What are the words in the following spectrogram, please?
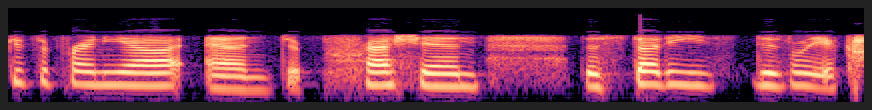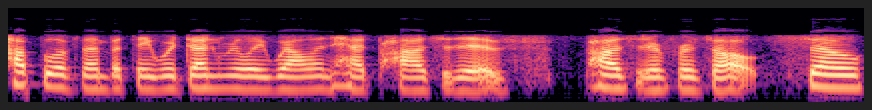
schizophrenia and depression. The studies, there's only a couple of them, but they were done really well and had positive positive results. So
